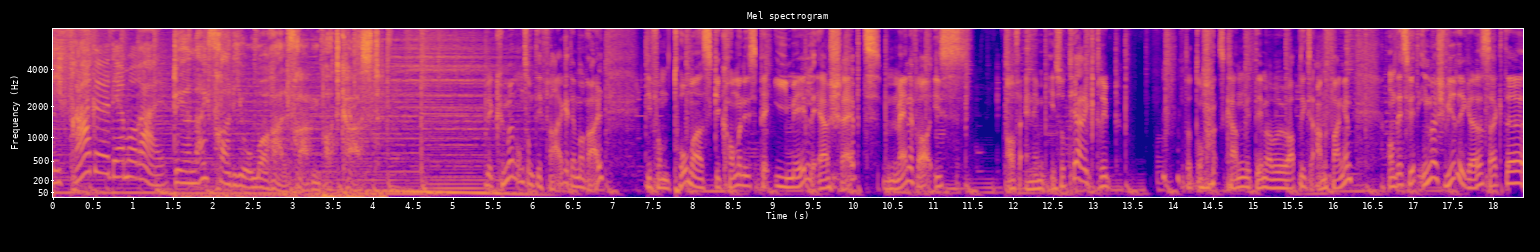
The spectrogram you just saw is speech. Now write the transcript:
Die Frage der Moral. Der Live-Radio Moralfragen-Podcast. Wir kümmern uns um die Frage der Moral, die vom Thomas gekommen ist per E-Mail. Er schreibt, meine Frau ist auf einem Esoterik-Trip. Der Thomas kann mit dem aber überhaupt nichts anfangen. Und es wird immer schwieriger, sagt er,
